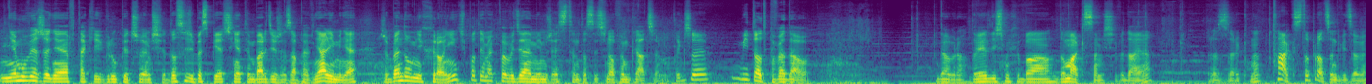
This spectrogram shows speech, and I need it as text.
Nie mówię, że nie, w takiej grupie czułem się dosyć bezpiecznie, tym bardziej, że zapewniali mnie, że będą mnie chronić po tym jak powiedziałem im, że jestem dosyć nowym graczem, także mi to odpowiadało. Dobra, dojedliśmy chyba do maksa mi się wydaje. Teraz zerknę. Tak, 100% widzowie.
